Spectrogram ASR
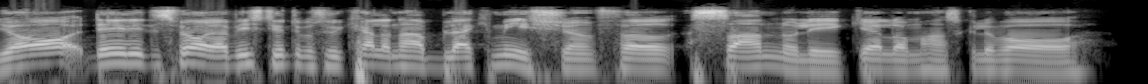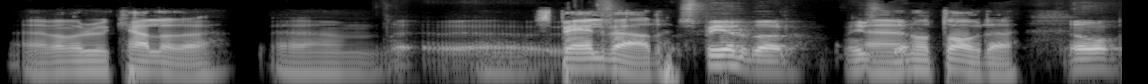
Ja, det är lite svårt. Jag visste ju inte om jag skulle kalla den här Black Mission för sannolik eller om han skulle vara, eh, vad var det du kallade det? Eh, spelvärd. Spelvärd. Just Eh, det. något av det. Ja,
